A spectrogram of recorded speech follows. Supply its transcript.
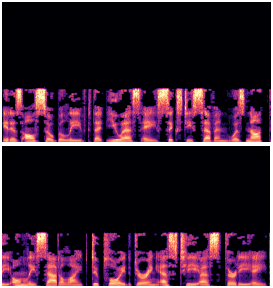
It is also believed that USA-67 was not the only satellite deployed during STS-38.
